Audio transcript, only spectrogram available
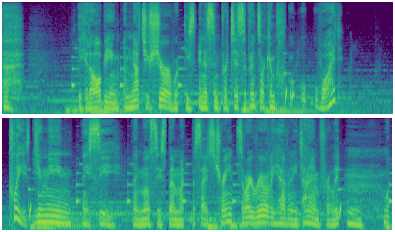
they could all be in. I'm not too sure what these innocent participants are compl- What? Please, you mean. I see. I mostly spend my. Besides train, so I rarely have any time for le- Hmm. What?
